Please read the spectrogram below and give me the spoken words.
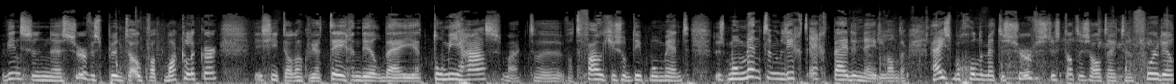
Wint zijn servicepunten ook wat makkelijker. Je ziet dan ook weer tegendeel bij Tommy Haas. Maakt wat foutjes op dit moment. Dus momentum ligt echt bij de Nederlander. Hij is begonnen met de service, dus dat is altijd een voordeel.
